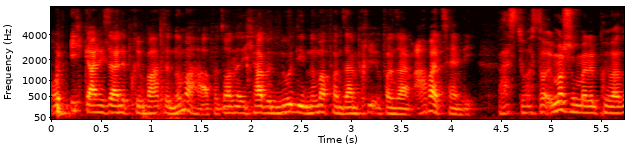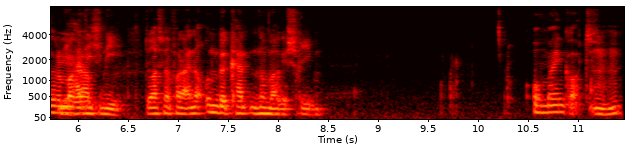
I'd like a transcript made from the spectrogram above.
und ich gar nicht seine private Nummer habe, sondern ich habe nur die Nummer von seinem, von seinem Arbeitshandy. Was, du hast doch immer schon meine private Die Nummer hatte gehabt. ich nie. Du hast mir von einer unbekannten Nummer geschrieben. Oh mein Gott. Mhm.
